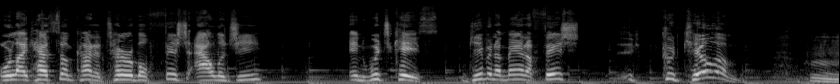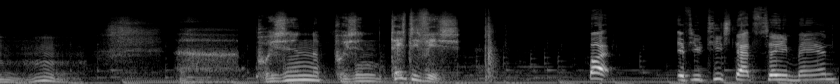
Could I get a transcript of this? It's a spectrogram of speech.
Or like has some kind of terrible fish allergy. In which case, giving a man a fish could kill him. Hmm. Uh, poison, poison, tasty fish. But if you teach that same man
